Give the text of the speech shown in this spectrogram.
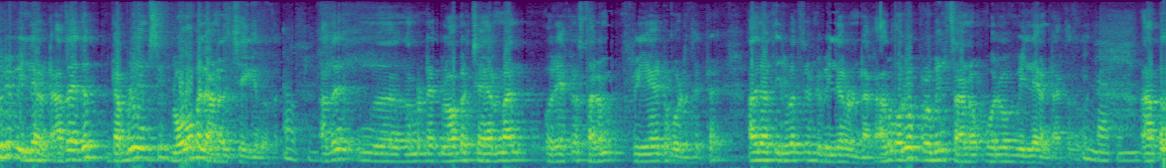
ഒരു വില്ല ഉണ്ട്. അതായത് ഡബ്ല്യു എം സി ഗ്ലോബൽ ആണ് അത് ചെയ്യുന്നത്. അത് നമ്മുടെ ഗ്ലോബൽ ചെയർമാൻ ഒരേക്കർ സ്ഥലം ഫ്രീ ആയിട്ട് കൊടുത്തിട്ട് അതിനകത്ത് ഇരുപത്തിരണ്ട് വില്ലകൾ ഉണ്ടാക്കുക അത് ഓരോ പ്രൊവിൻസ് ആണ് ഓരോ വില്ല ഉണ്ടാക്കുന്നത്. അപ്പൊ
